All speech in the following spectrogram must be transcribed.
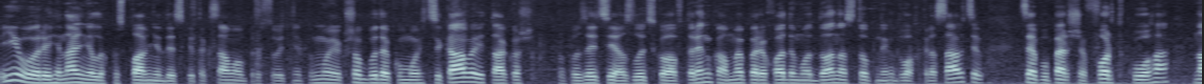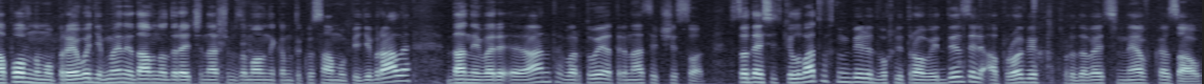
І оригінальні легкосплавні диски так само присутні. Тому, якщо буде комусь цікавий, також пропозиція з Луцького авторинку. А ми переходимо до наступних двох красавців. Це, по-перше, Ford Kuga на повному приводі. Ми недавно, до речі, нашим замовникам таку саму підібрали. Даний варіант вартує 13600. 110 кВт в автомобілі, 2-літровий дизель, а пробіг продавець не вказав.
